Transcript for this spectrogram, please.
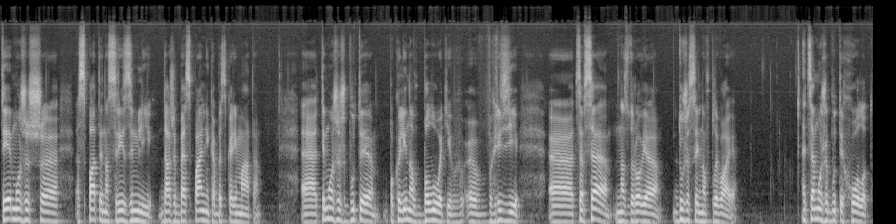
Ти можеш е, спати на сирій землі, навіть без спальника, без карімата. Е, Ти можеш бути по коліна в болоті, в, е, в грязі. Е, Це все на здоров'я дуже сильно впливає. Це може бути холод,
